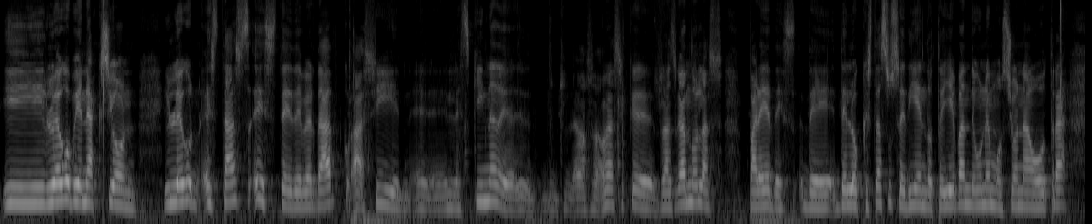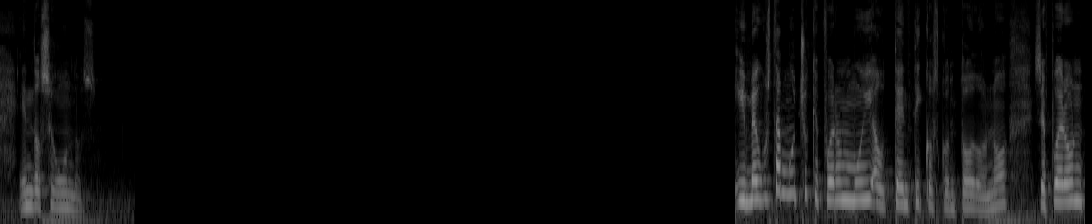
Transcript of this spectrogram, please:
Y luego viene acción. Y luego estás, este, de verdad, así en, en la esquina, de, ahora sí que rasgando las paredes de, de lo que está sucediendo. Te llevan de una emoción a otra en dos segundos. Y me gusta mucho que fueron muy auténticos con todo, ¿no? Se fueron,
